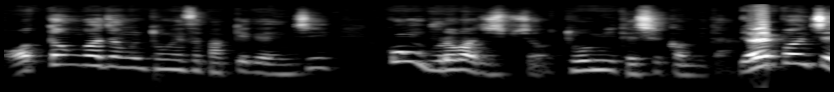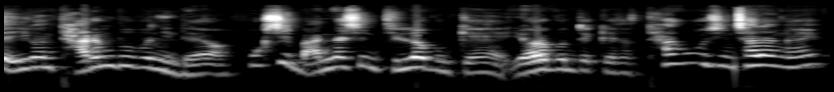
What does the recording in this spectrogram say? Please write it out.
어떤 과정을 통해서 받게 되는지 꼭 물어봐 주십시오. 도움이 되실 겁니다. 열 번째 이건 다른 부분인데요. 혹시 만나신 딜러분께 여러분들께서 타고 오신 차량을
